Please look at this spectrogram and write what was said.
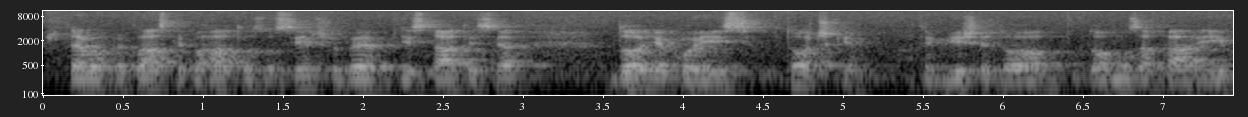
що треба прикласти багато зусиль, щоб дістатися до якоїсь точки, а тим більше до дому Захарії,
